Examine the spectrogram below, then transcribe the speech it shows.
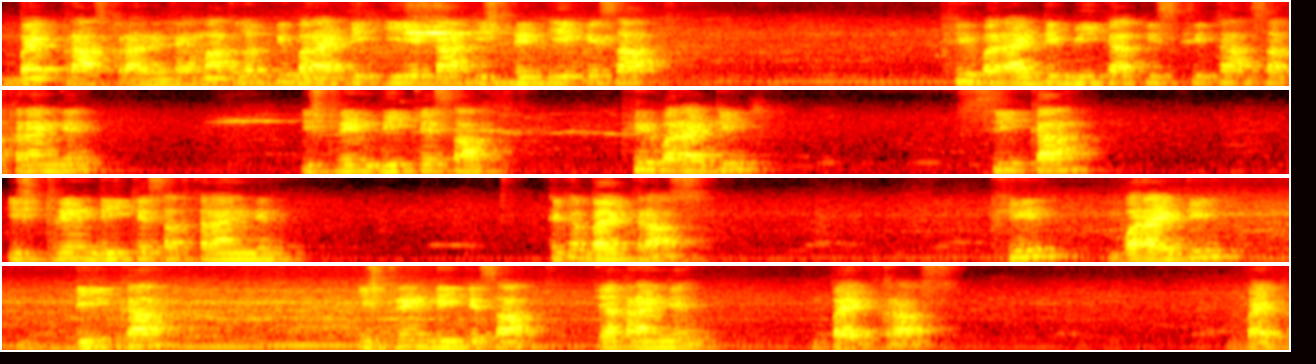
बैक क्रॉस करा देते हैं। मतलब कि वैरायटी ए का स्ट्रेन ए के साथ, फिर वैरायटी बी का किसके साथ कराएँगे? स्ट्रेन बी के साथ, फिर वैरायटी सी का स्ट्रेन डी के साथ कराएँगे। ठीक है? बैक क्रॉस फिर वैरायटी डी का स्ट्रेन डी के साथ क्या कराएँगे? बैक क्रॉस बैक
